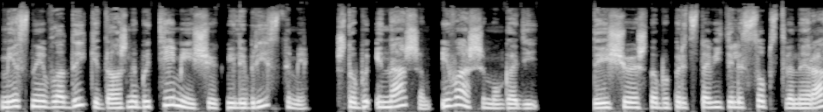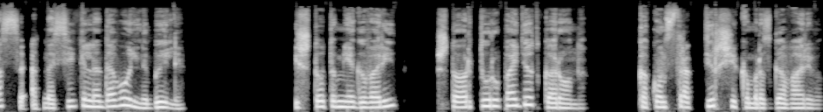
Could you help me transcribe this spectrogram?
местные владыки должны быть теми еще эквилибристами, чтобы и нашим, и вашим угодить. Да еще и чтобы представители собственной расы относительно довольны были. И что-то мне говорит, что Артуру пойдет корона как он с трактирщиком разговаривал,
